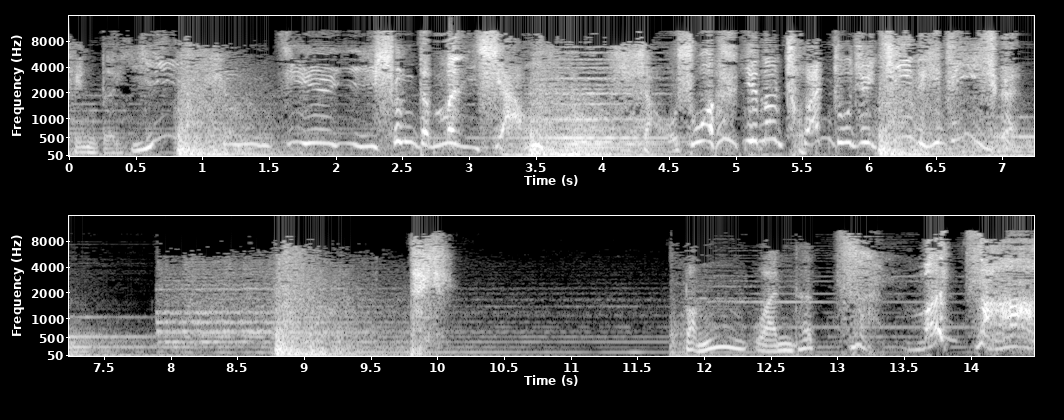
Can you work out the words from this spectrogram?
听得一声接一声的闷响，少说也能传出去几里地去。但是甭管他怎么砸，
